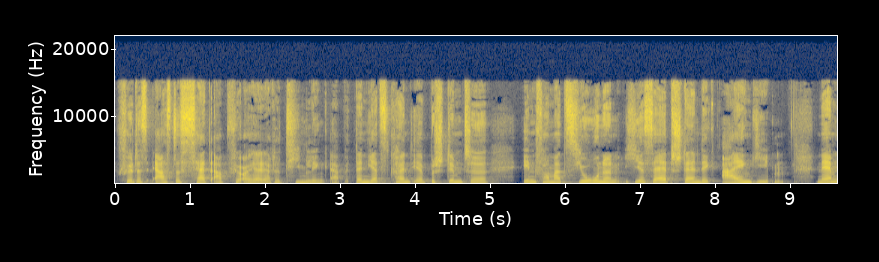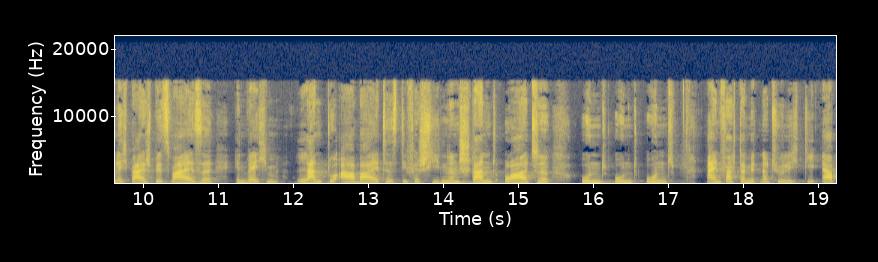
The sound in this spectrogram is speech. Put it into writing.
für das erste Setup für eure Teamlink App. Denn jetzt könnt ihr bestimmte Informationen hier selbstständig eingeben. Nämlich beispielsweise in welchem Land du arbeitest, die verschiedenen Standorte und, und, und. Einfach damit natürlich die App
